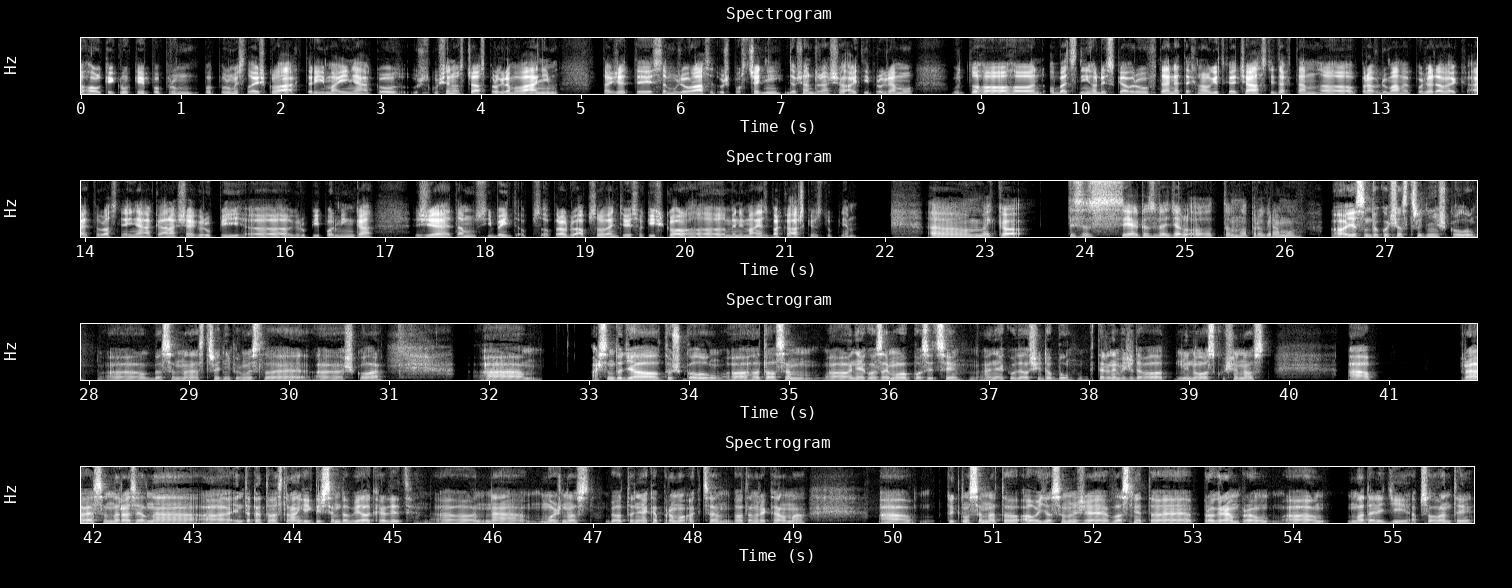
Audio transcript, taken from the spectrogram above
holky, kluky po, prům, po průmyslových školách, který mají nějakou už zkušenost třeba s programováním takže ty se můžou hlásit už postřední do, do našeho IT programu. U toho eh, obecného Discoveru v té netechnologické části, tak tam eh, opravdu máme požadavek a je to vlastně i nějaká naše grupí, eh, grupí podmínka, že tam musí být opravdu absolventi vysokých škol minimálně s bakalářským stupněm. Uh, Miko, ty jsi jak dozvěděl o tomhle programu? Já jsem dokončil střední školu, byl jsem na střední průmyslové škole a Až jsem dodělal tu školu, hledal jsem nějakou zajímavou pozici a nějakou další dobu, která nevyžadovala minulou zkušenost. A právě jsem narazil na internetové stránky, když jsem dobíjel kredit na možnost, byla to nějaká promo akce, byla tam reklama. A kliknul jsem na to a uviděl jsem, že vlastně to je program pro mladé lidi, absolventy,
